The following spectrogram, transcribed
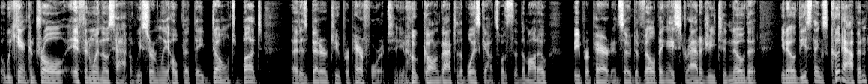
We can't control if and when those happen. We certainly hope that they don't, but it is better to prepare for it. You know, calling back to the Boy Scouts, what's the, the motto? Be prepared. And so, developing a strategy to know that you know these things could happen,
